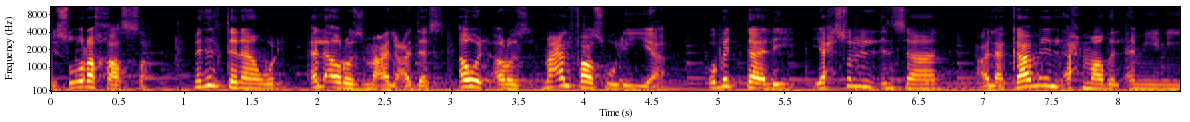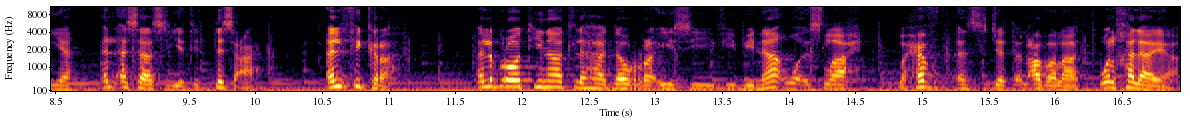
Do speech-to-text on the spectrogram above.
بصورة خاصة مثل تناول الأرز مع العدس أو الأرز مع الفاصولياء وبالتالي يحصل الإنسان على كامل الأحماض الأمينية الأساسية التسعة. الفكرة البروتينات لها دور رئيسي في بناء وإصلاح وحفظ أنسجة العضلات والخلايا.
